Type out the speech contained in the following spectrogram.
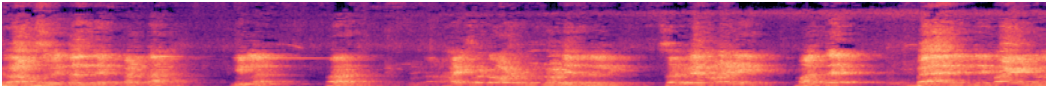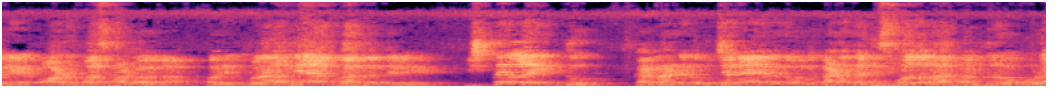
ಗ್ರಾಮ ಸಭೆ ತಂದ್ರೆ ಕಟ್ಟ ಇಲ್ಲ. ಹೈಕೋರ್ಟ್ ಆರ್ಡರ್ ನೋಡಿ ಅದರಲ್ಲಿ. ಸರ್ವೆ ಮಾಡಿ, ಮತ್ತೆ ಬ್ಯಾನ್ ಇನ್ ದಿ ಮೈಂಡ್ ಅವರಿಗೆ ಆರ್ಡರ್ ಪಾಸ್ ಮಾಡುವಾಗ ಅವರಿಗೆ ಪುನಃ ಅನ್ಯಾಯ ಆಗಬಾರ್ದು ಅಂತ ಹೇಳಿ. ಇಷ್ಟೆಲ್ಲ ಇದ್ದು, ಕರ್ನಾಟಕ ಉಚ್ಚ ನ್ಯಾಯಾಲಯದ ಒಂದು ಕಣದ ಡಿಸ್ಪೋಸಲ್ ಆದ ನಂತರವೂ ಕೂಡ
